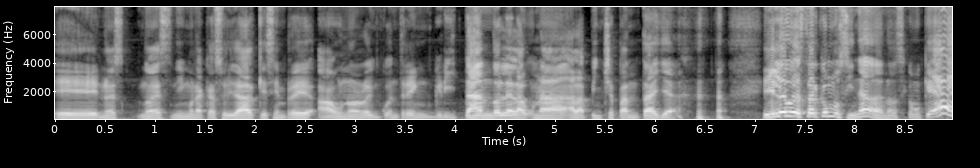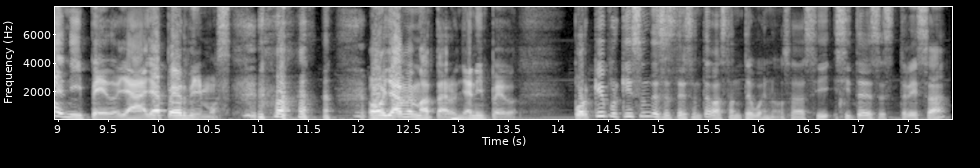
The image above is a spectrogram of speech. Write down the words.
Eh, no, es, no es ninguna casualidad que siempre a uno lo encuentren gritándole a la, una, a la pinche pantalla. y luego estar como si nada, ¿no? Así como que, ¡ay, ni pedo! Ya, ya perdimos. o ya me mataron, ya ni pedo. ¿Por qué? Porque es un desestresante bastante bueno. O sea, sí, sí te desestresa.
